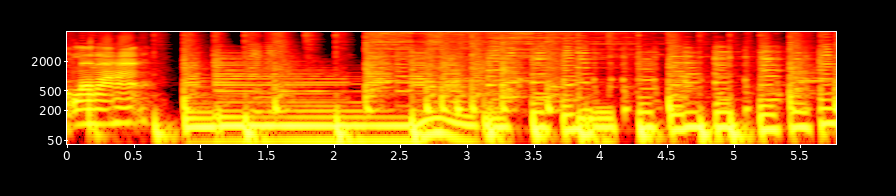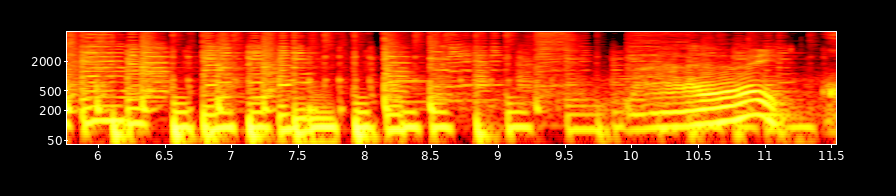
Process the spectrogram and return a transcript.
ตเลยนะฮะมาเลยโห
